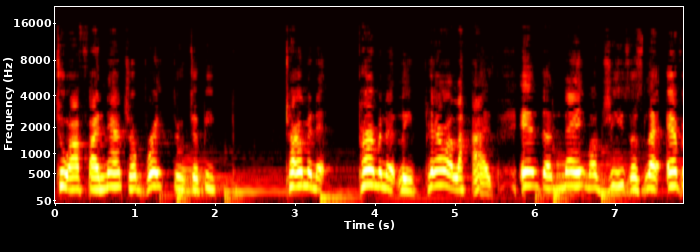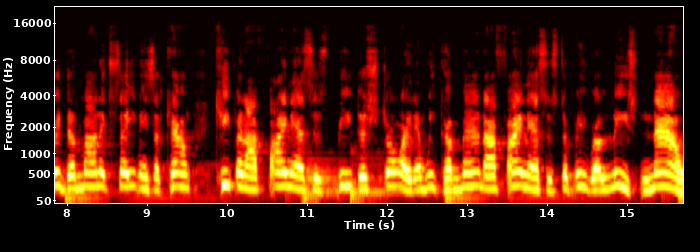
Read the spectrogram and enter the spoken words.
to our financial breakthrough to be terminate permanently paralyzed in the name of Jesus. Let every demonic savings account keeping our finances be destroyed, and we command our finances to be released now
